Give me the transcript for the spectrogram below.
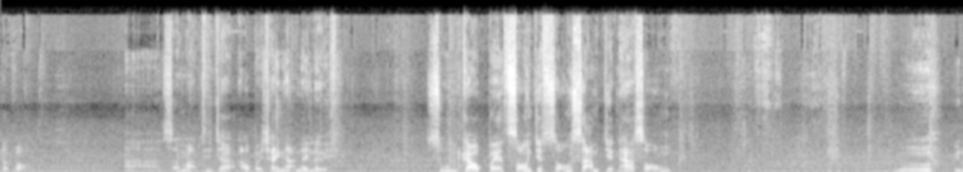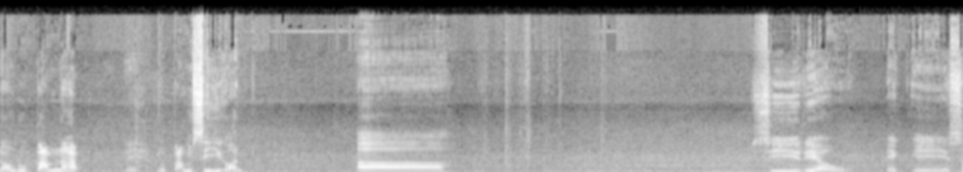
แล้วก็ สามารถที่จะเอาไปใช้งานได้เลย 0982723752อือพี่น้องดูปั๊มนะครับนี่ดูปั๊ม C ก่อนอ่า Serial XA 2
